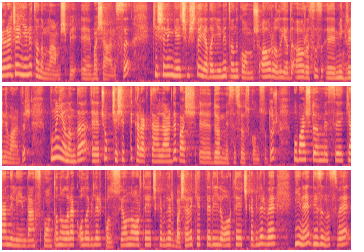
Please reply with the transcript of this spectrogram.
Görece yeni tanımlanmış bir e, baş ağrısı. Kişinin geçmişte ya da yeni tanık olmuş auralı ya da aurasız e, migreni vardır. Bunun yanında e, çok çeşitli karakterlerde baş dönmesi söz konusudur. Bu baş dönmesi kendiliğinden spontan olarak olabilir, pozisyonla ortaya çıkabilir, baş hareketleriyle ortaya çıkabilir ve yine diziniz ve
